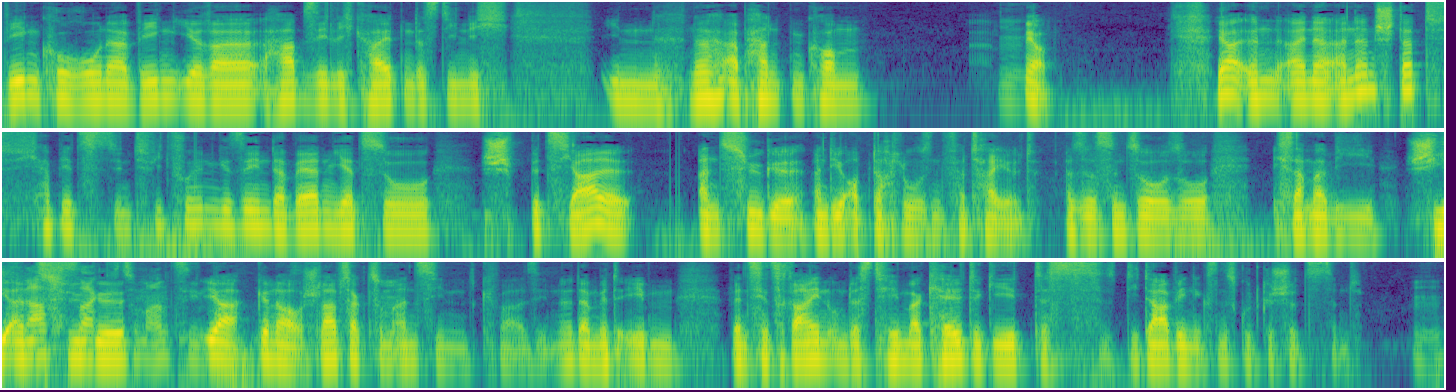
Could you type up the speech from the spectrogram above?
wegen Corona, wegen ihrer Habseligkeiten, dass die nicht ihnen ne, abhanden kommen. Mhm. Ja. Ja, in einer anderen Stadt, ich habe jetzt den Tweet vorhin gesehen, da werden jetzt so Spezialanzüge an die Obdachlosen verteilt. Also es sind so, so ich sag mal, wie Skianzüge. zum Anziehen. Ja, genau, Schlafsack zum Anziehen quasi, ne, damit eben, wenn es jetzt rein um das Thema Kälte geht, dass die da wenigstens gut geschützt sind. Mhm.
